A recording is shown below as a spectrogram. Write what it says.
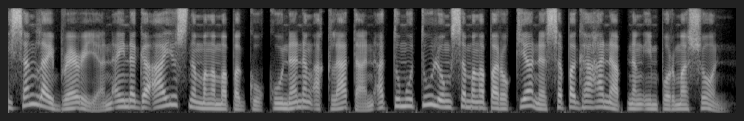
isang librarian ay nag-aayos ng mga mapagkukunan ng aklatan at tumutulong sa mga parokyana sa paghahanap ng impormasyon.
